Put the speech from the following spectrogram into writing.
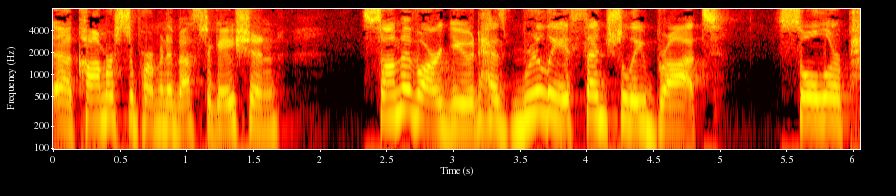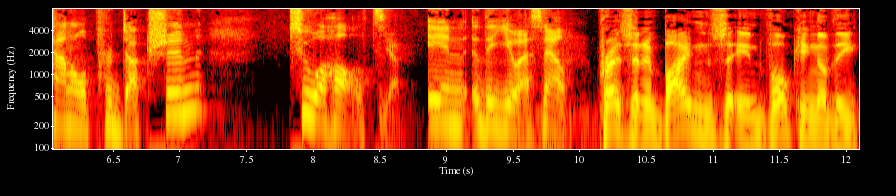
uh, Commerce Department investigation, some have argued, has really essentially brought solar panel production to a halt yeah. in the U.S. Now, President Biden's invoking of the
